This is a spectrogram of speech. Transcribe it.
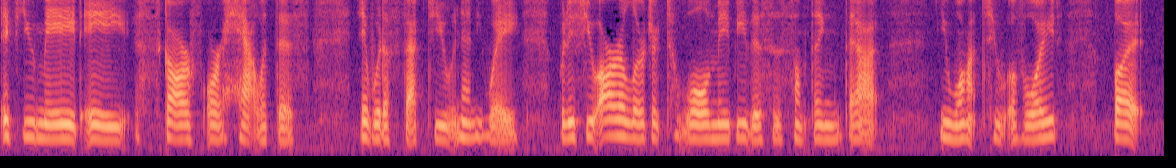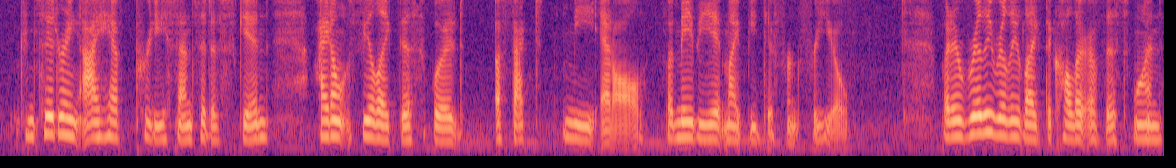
if you made a scarf or a hat with this, it would affect you in any way. But if you are allergic to wool, maybe this is something that you want to avoid. But considering I have pretty sensitive skin, I don't feel like this would affect me at all, but maybe it might be different for you. But I really, really like the color of this one.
